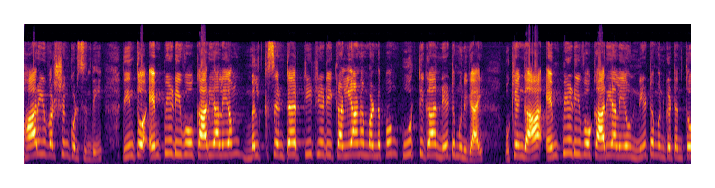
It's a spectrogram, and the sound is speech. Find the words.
భారీ వర్షం కురిసింది. దీంతో ఎంపీడీఓ కార్యాలయం మిల్క్ సెంటర్ టీటీడీ కళ్యాణ మండపం పూర్తిగా నీట మునిగాయి ముఖ్యంగా ఎంపీడీఓ కార్యాలయం నీట మునగటంతో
